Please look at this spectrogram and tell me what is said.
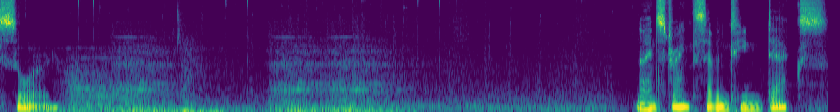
Sword. Nine strength, 17 dex.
